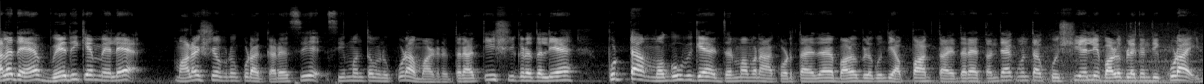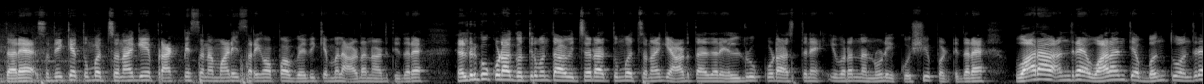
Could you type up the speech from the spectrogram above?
ಅಲ್ಲದೆ ವೇದಿಕೆ ಮೇಲೆ ಮಾಲಾಶ್ರೀ ಅವರನ್ನು ಕೂಡ ಕರೆಸಿ, ಸೀಮಂತವನ್ನು ಕೂಡ ಮಾಡಿರ್ತಾರೆ. ಅತಿ ಶೀಘ್ರದಲ್ಲಿಯೇ ಪುಟ್ಟ ಮಗುವಿಗೆ ಜನ್ಮವನ್ನ ಕೊಡ್ತಾ ಇದ್ದಾರೆ, ಬಾಳು ಬೆಳಗುಂದಿ ಅಪ್ಪ ಆಗ್ತಾ ಇದ್ದಾರೆ, ತಂದೆ ಆಗುವಂತ ಖುಷಿಯಲ್ಲಿ ಬಾಳು ಬೆಳಗುಂದಿ ಕೂಡ ಇದ್ದಾರೆ. ಸದ್ಯಕ್ಕೆ ತುಂಬಾ ಚೆನ್ನಾಗಿ ಪ್ರಾಕ್ಟೀಸ್ ಅನ್ನ ಮಾಡಿ ಸರಿಗಪ್ಪ ವೇದಿಕೆ ಮೇಲೆ ಹಾಡನ್ನು ಆಡ್ತಿದ್ದಾರೆ ಎಲ್ರಿಗೂ ಕೂಡ ಗೊತ್ತಿರುವಂತಹ ವಿಚಾರ ತುಂಬಾ ಚೆನ್ನಾಗಿ ಆಡ್ತಾ ಇದ್ದಾರೆ. ಎಲ್ಲರೂ ಕೂಡ ಅಷ್ಟೇ ಇವರನ್ನ ನೋಡಿ ಖುಷಿ ಪಟ್ಟಿದ್ದಾರೆ. ವಾರ ಅಂದ್ರೆ ವಾರಾಂತ್ಯ ಬಂತು ಅಂದ್ರೆ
